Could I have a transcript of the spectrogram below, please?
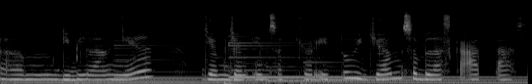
um, dibilangnya jam-jam insecure itu jam 11 ke atas.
